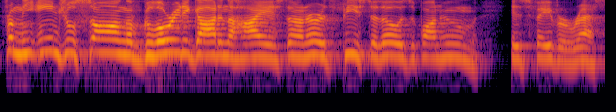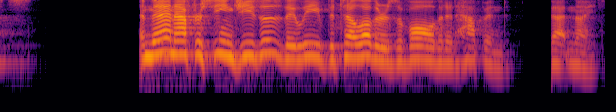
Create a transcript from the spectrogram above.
from the angel song of glory to God in the highest, and on earth peace to those upon whom his favor rests. And then, after seeing Jesus, they leave to tell others of all that had happened that night.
